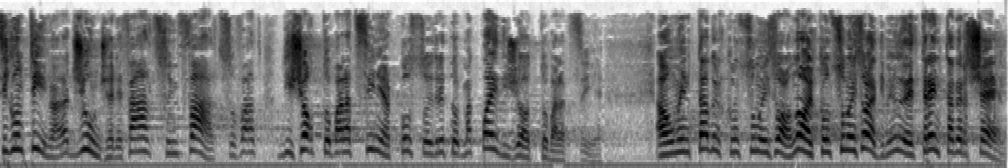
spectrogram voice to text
Si continua ad aggiungere falso in falso, falso 18 palazzini al posto di 3 torri. Ma quali 18 palazzine? Ha aumentato il consumo di suolo? No, il consumo di suolo è diminuito del 30%.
